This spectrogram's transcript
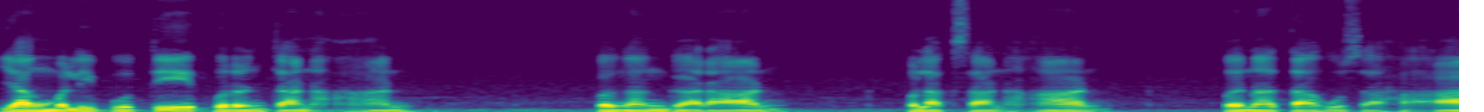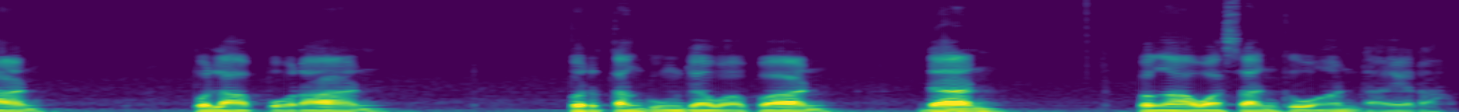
yang meliputi perencanaan, penganggaran, pelaksanaan, penatausahaan, pelaporan, pertanggungjawaban, dan pengawasan keuangan daerah.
